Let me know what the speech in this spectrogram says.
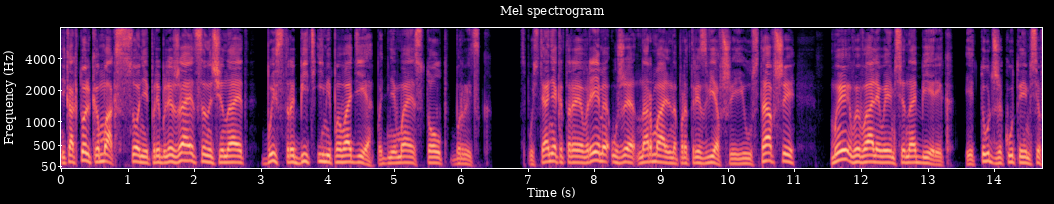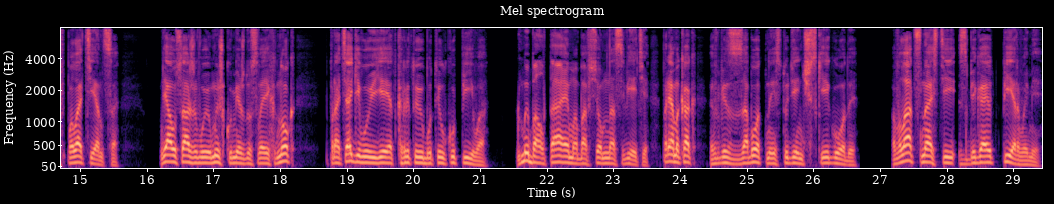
и как только Макс с Соней приближается, начинает быстро бить ими по воде, поднимая столб брызг. Спустя некоторое время, уже нормально протрезвевшие и уставшие, мы вываливаемся на берег и тут же кутаемся в полотенце. Я усаживаю мышку между своих ног протягиваю ей открытую бутылку пива. Мы болтаем обо всем на свете, прямо как в беззаботные студенческие годы. Влад с Настей сбегают первыми,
